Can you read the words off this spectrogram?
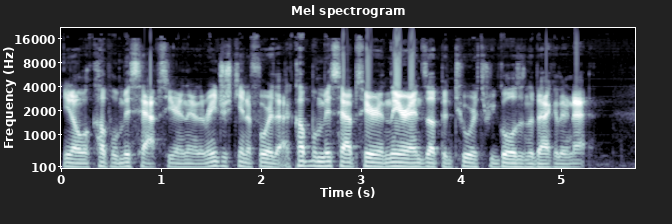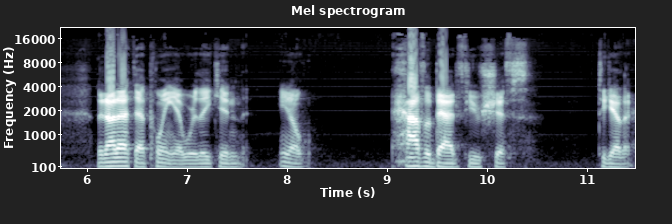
you know, a couple mishaps here and there. The Rangers can't afford that. A couple mishaps here and there ends up in two or three goals in the back of their net. They're not at that point yet where they can, you know, have a bad few shifts together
